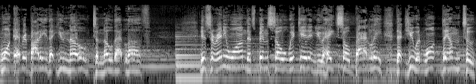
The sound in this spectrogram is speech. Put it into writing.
want everybody that you know to know that love? Is there anyone that's been so wicked and you hate so badly that you would want them to,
